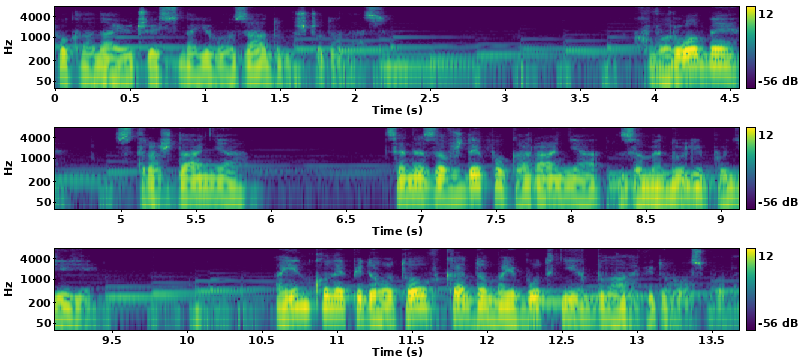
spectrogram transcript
покладаючись на Його задум щодо нас. Хвороби, страждання це не завжди покарання за минулі події, а інколи підготовка до майбутніх благ від Господа.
